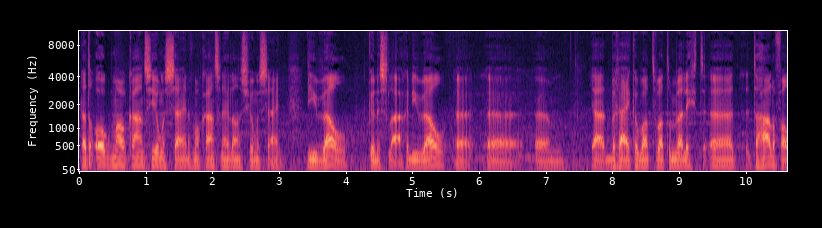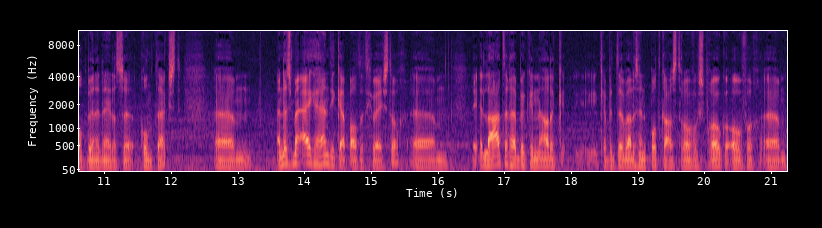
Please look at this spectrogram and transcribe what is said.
dat er ook Marokkaanse jongens zijn, of Marokkaanse Nederlandse jongens zijn... die wel kunnen slagen, die wel... Uh, uh, um, ja, bereiken wat, wat hem wellicht uh, te halen valt binnen de Nederlandse context. Um, en dat is mijn eigen handicap altijd geweest, toch? Um, later heb ik, een, had ik, ik heb het wel eens in de podcast erover gesproken, over um,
